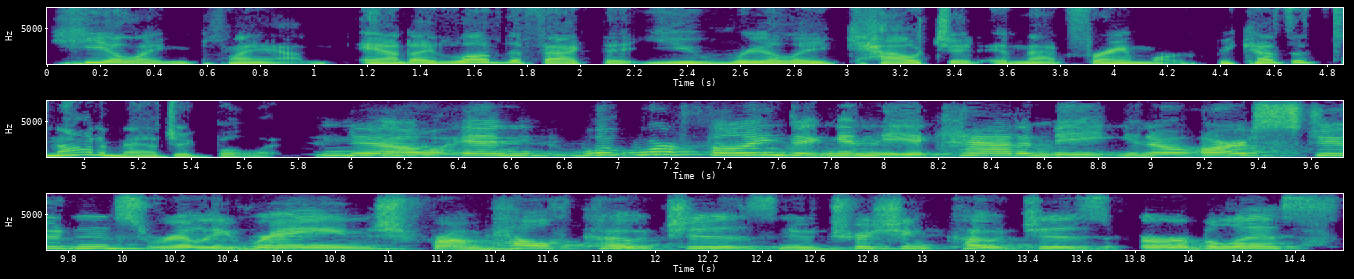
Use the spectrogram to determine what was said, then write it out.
healing plan. And i love the fact that you really couch it in that framework because it's not a magic bullet. No and what we're finding in the academy you know our students really range from health coaches nutrition coaches herbalists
